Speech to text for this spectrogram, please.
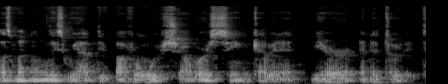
Last but not least, we have the bathroom with shower, sink, cabinet, mirror, and a toilet.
